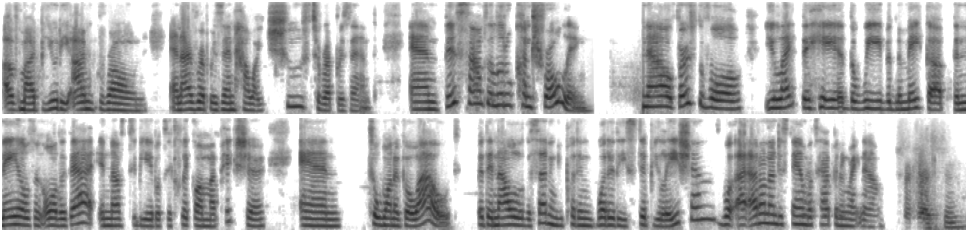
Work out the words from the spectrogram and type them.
of my beauty. I'm grown and I represent how I choose to represent. And this sounds a little controlling. Now, first of all, you like the hair, the weave, and the makeup, the nails, and all of that enough to be able to click on my picture and to want to go out. But then now all of a sudden you put in what are these stipulations? Well, I, I don't understand what's happening right now. Suggestion,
